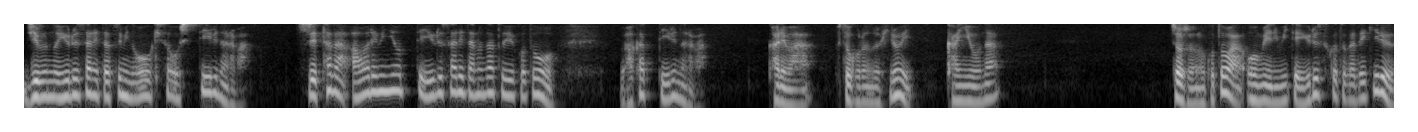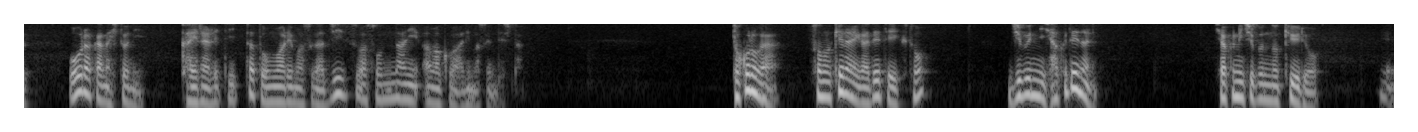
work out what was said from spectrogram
自分の許された罪の大きさを知っているならばそしてただ憐れみによって許されたのだということを分かっているならば彼は懐の広い寛容な少々のことは多めに見て許すことができるおおらかな人に変えられていったと思われますが事実はそんなに甘くはありませんでした。ところが、その家来が出ていくと、自分に100でなり、100日分の給料、1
